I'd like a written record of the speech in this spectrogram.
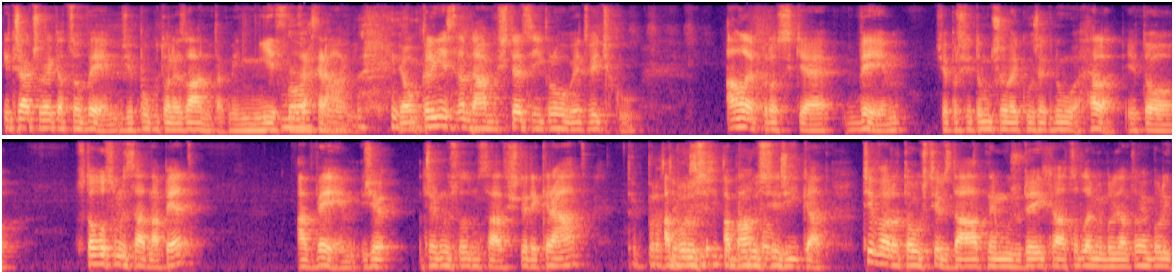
i třeba člověka, co vím, že pokud to nezvládnu, tak mi nic no, nezachrání. Jo, klidně si tam dám 40 kilovou větvičku. Ale prostě vím, že prostě tomu člověku řeknu, hele, je to 180 na 5 a vím, že řeknu 184 krát tak prostě a budu, si, a budu si říkat, ty vado, to už si vzdát, nemůžu dechat, tohle mi bolí, tam to mi bolí.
